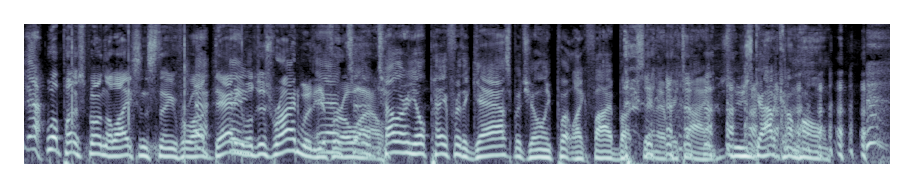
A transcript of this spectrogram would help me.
Yeah. we'll postpone the license thing for a while. Daddy Hey, will just ride with you Yeah, for a t- while. Tell her you'll pay for the gas, but you only put like five bucks in every time. so you just got to come home.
